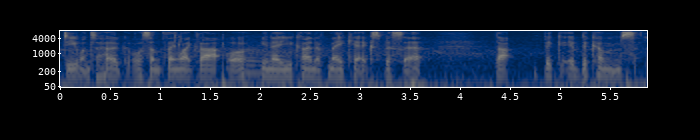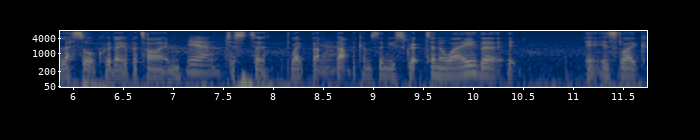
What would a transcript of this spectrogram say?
do you want a hug or something like that, or Mm. you know, you kind of make it explicit, bec- it becomes less awkward over time. Yeah. Just to like that, Yeah. that becomes the new script in a way that it it is like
